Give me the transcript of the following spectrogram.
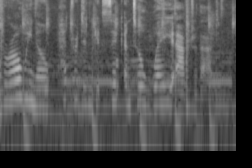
For all we know, Petra didn't get sick until way after that.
